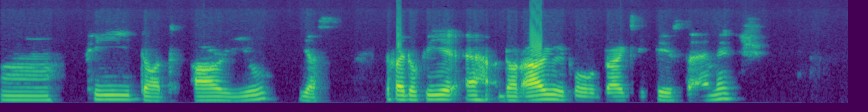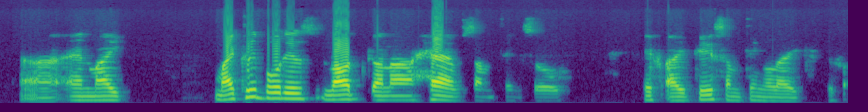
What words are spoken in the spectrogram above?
um, p.ru yes. If I do p.ru it will directly paste the image. Uh, and my my clipboard is not gonna have something. So if I paste something like if I,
